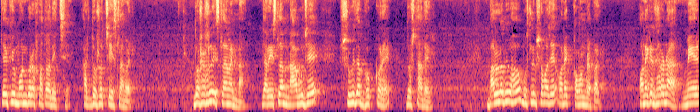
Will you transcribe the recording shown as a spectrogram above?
কেউ কেউ মন করে ফতোয়া দিচ্ছে, আর দোষ হচ্ছে ইসলামের। দোষ আসলে ইসলামের না, যারা ইসলাম না বুঝে সুবিধা ভোগ করে, দোষ তাদের। বাল্যবিবাহ মুসলিম সমাজে অনেক কমন ব্যাপার। অনেকের ধারণা মেয়ের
